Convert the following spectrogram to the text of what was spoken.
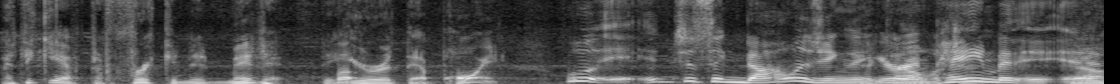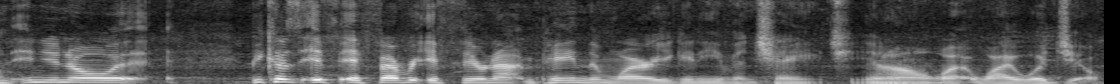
I think you have to freaking admit it that Well- you're at that point. Well, it, just acknowledging that you're in pain, it. but it, Yeah. and, and you know, it, because if if ever if they're not in pain, then why are you going to even change? You know, why, why would you?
